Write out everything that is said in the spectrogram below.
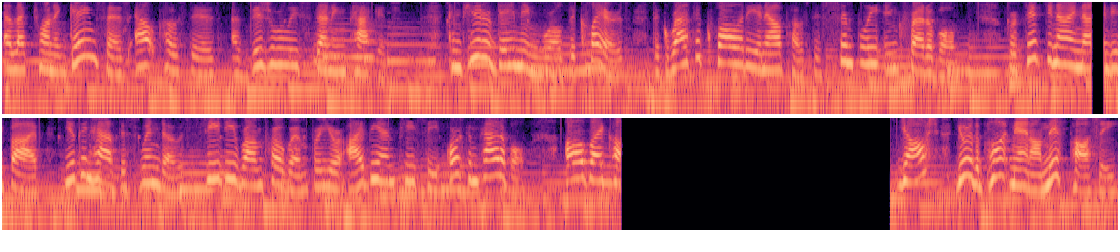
Electronic Game says Outpost is a visually stunning package. Computer Gaming World declares the graphic quality in Outpost is simply incredible. For $59.95, you can have this Windows CD-ROM program for your IBM PC or compatible, all by calling Josh, you're the point man on this posse.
